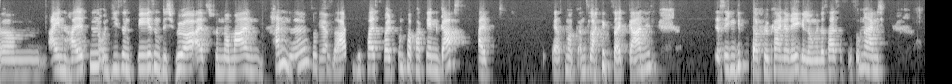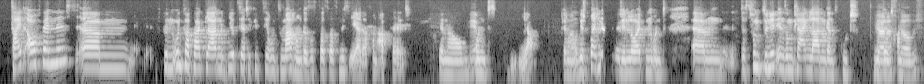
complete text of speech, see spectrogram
ähm, einhalten und die sind wesentlich höher als für normalen Handel sozusagen. Ja. Das heißt, weil Unverpacktläden gab es halt erstmal ganz lange Zeit gar nicht. Deswegen gibt es dafür keine Regelungen. Das heißt, es ist unheimlich zeitaufwendig. Ähm, für einen Unverpacktladen eine Biozertifizierung zu machen. Und das ist das, was mich eher davon abhält. Genau. Ja. Und ja, genau. Wir sprechen mit den Leuten und ähm, das funktioniert in so einem kleinen Laden ganz gut. Ja, das glaube ich.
